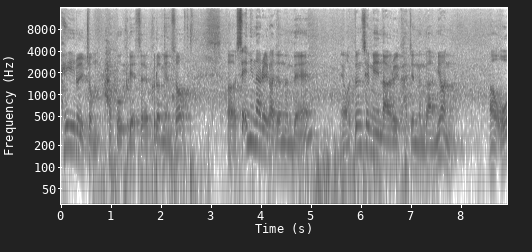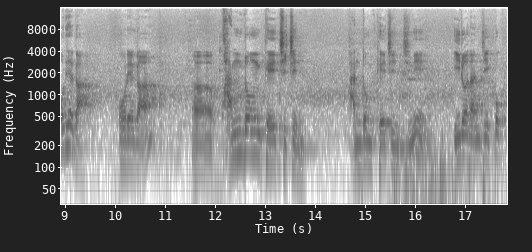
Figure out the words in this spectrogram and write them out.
회의를 좀 하고 그랬어요. 그러면서 어, 세미나를 가졌는데 예, 어떤 세미나를 가졌는가 하면 어, 올해가 올해가 어, 관동 대지진 관동 대지진이 일어난 지 꼭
